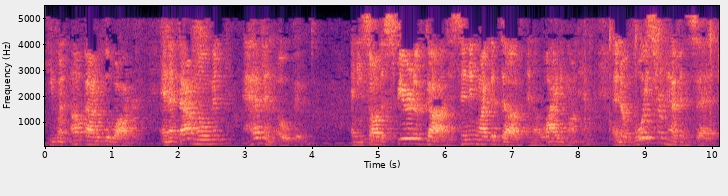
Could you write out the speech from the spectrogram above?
he went up out of the water. And at that moment, heaven opened. And he saw the Spirit of God descending like a dove and alighting on him. And a voice from heaven said,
